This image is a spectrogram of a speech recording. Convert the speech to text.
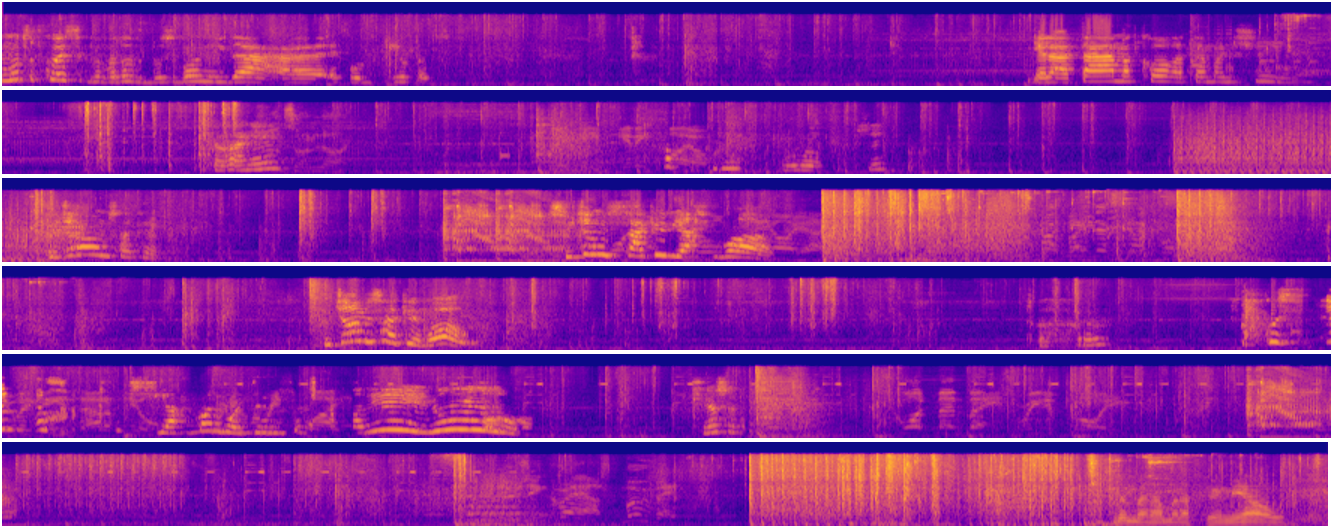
Monstro ficou esse elevador do Bruce Banner e da Apple Gilbert. יאללה, אתה המקור, אתה מנשים. קרני? סוויצ'ר הוא משחקים. סוויצ'ר משחקים, יא חבר! Pajama second, whoa! Uh huh. Yeah, man, my three. Hey, no! Squad member is redeployed. Losing ground, move it. The man, I'm gonna na me miał.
